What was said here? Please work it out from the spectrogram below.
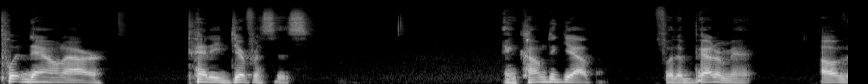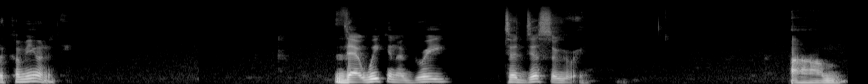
put down our petty differences and come together for the betterment of the community. That we can agree to disagree. Um,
